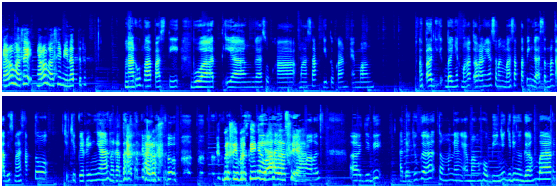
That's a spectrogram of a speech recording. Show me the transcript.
Ngaruh nggak sih? Ngaruh nggak sih minat itu? Ngaruh lah pasti buat yang nggak suka masak gitu kan emang apalagi banyak banget orang yang senang masak tapi nggak senang abis masak tuh cuci piringnya nah kata-kata kayak Harus gitu Bersih bersihnya Iya, males itu ya. males. Eh, jadi ada juga temen yang emang hobinya jadi ngegambar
